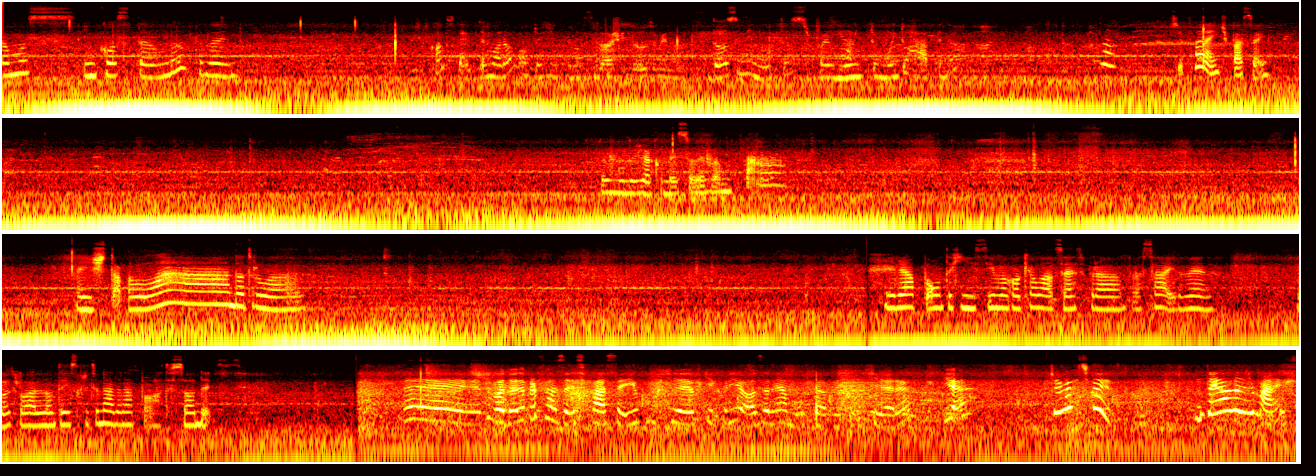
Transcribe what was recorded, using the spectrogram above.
Estamos encostando, tá vendo? Quanto tempo demorou gente Eu acho que 12 minutos. 12 minutos. Foi muito, muito rápido. Ah, diferente, passei. Todo mundo já começou a levantar. A gente tava lá do outro lado. Ele aponta aqui em cima qual que é o lado certo pra, pra sair, tá vendo? Do outro lado não tem escrito nada na porta, só desse. Ei, eu tava doida pra fazer esse passeio porque eu fiquei curiosa, né, amor, pra ver o que era. E é divertido. Não tem nada demais.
